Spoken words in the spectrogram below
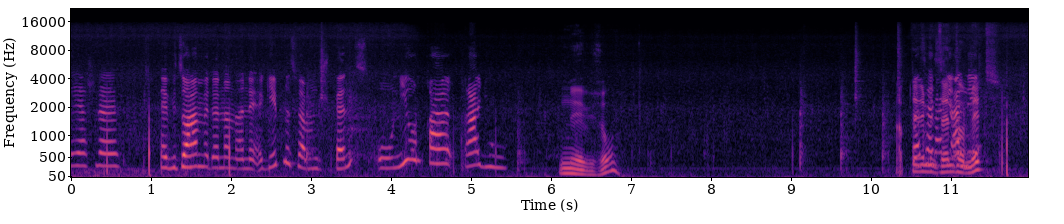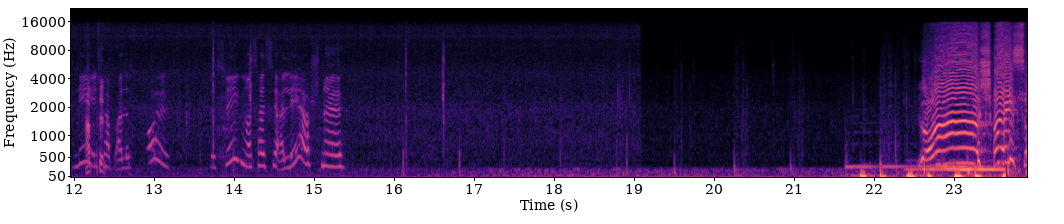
Alea, schnell. Hey, wieso haben wir denn dann ein Ergebnis? Wir haben Spence, Oni und Ra Raju. Nee, wieso? Habt ihr Was den mit Sensor mit? Nee, Habt ich hab alles voll. Deswegen, was heißt hier Alea schnell? Ja, scheiße!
